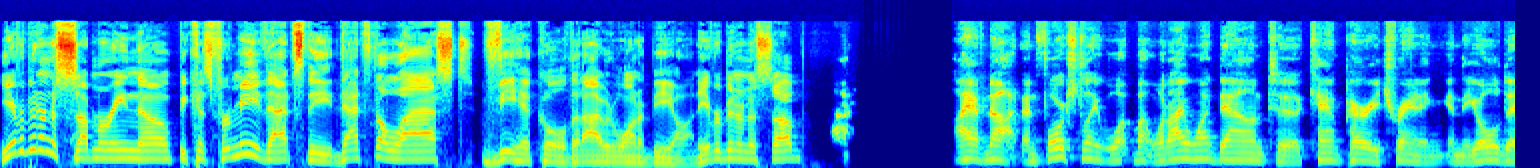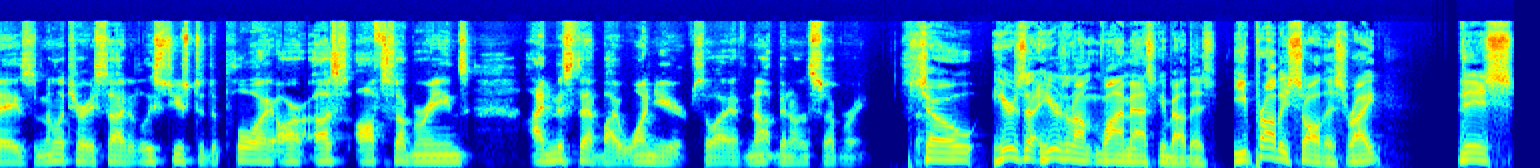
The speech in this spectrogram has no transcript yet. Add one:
You ever been on a submarine though? Because for me, that's the that's the last vehicle that I would want to be on. You ever been on a sub? I have not. Unfortunately, what, when I went down to Camp Peary training in the old days, the military side at least used to deploy our us off submarines. I missed that by one year, so I have not been on a submarine. So, so here's a, here's what I'm, why I'm asking about this. You probably saw this, right? This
